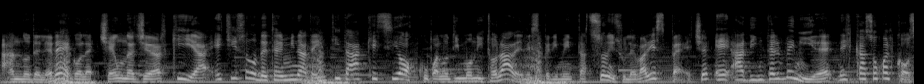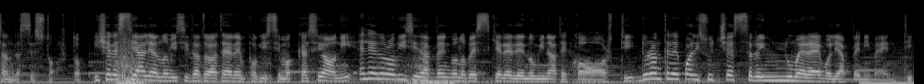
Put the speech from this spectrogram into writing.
hanno delle regole, c'è una gerarchia e ci sono determinate entità che si occupano di monitorare le sperimentazioni sulle varie specie e ad intervenire nel caso qualcosa andasse storto. I celestiali hanno visitato la Terra in pochissime occasioni e le loro visite avvengono per schiere denominate coorti, durante le quali successero innumerevoli avvenimenti.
